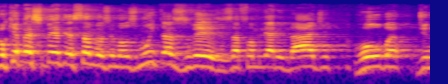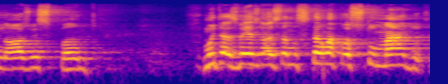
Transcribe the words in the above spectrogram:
Porque preste bem atenção, meus irmãos, muitas vezes a familiaridade rouba de nós o espanto. Muitas vezes nós estamos tão acostumados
